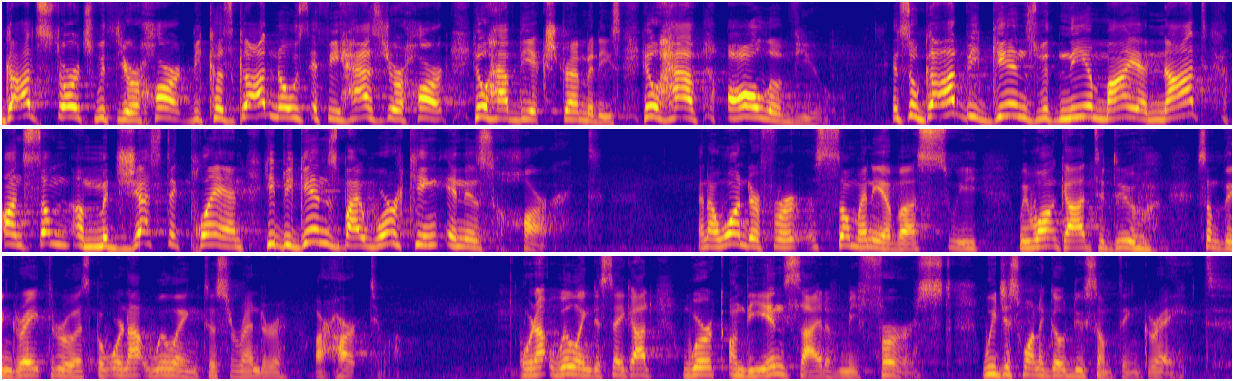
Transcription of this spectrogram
God starts with your heart because God knows if he has your heart, he'll have the extremities. He'll have all of you. And so God begins with Nehemiah not on some majestic plan. He begins by working in his heart. And I wonder for so many of us, we, we want God to do something great through us, but we're not willing to surrender our heart to Him. We're not willing to say, God, work on the inside of me first. We just want to go do something great.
